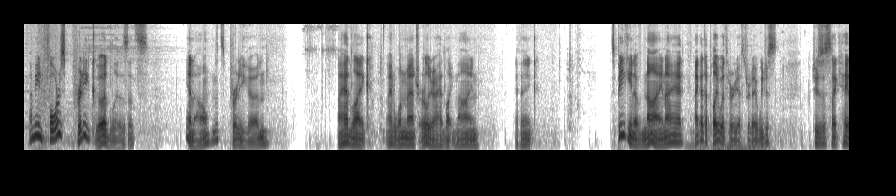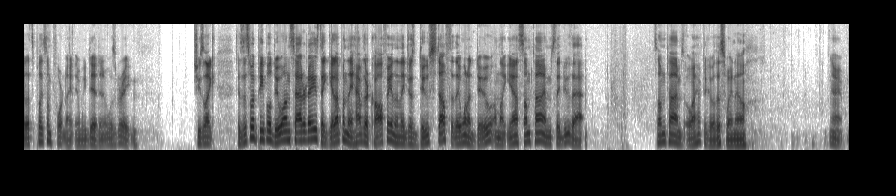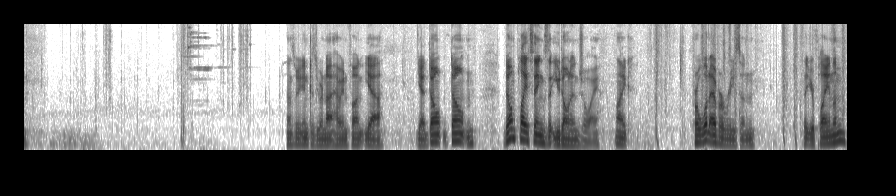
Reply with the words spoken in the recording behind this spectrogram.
I mean, four's pretty good, Liz. That's, you know, that's pretty good. I had like, I had one match earlier. I had like nine, I think. Speaking of nine, I had, I got to play with her yesterday. We just, she was just like, hey, let's play some Fortnite. And we did, and it was great. She's like, is this what people do on Saturdays? They get up and they have their coffee and then they just do stuff that they want to do? I'm like, yeah, sometimes they do that. Sometimes... Oh, I have to go this way now. Alright. That's weekend because you were not having fun. Yeah. Yeah, don't, don't, don't play things that you don't enjoy. Like, for whatever reason that you're playing them,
